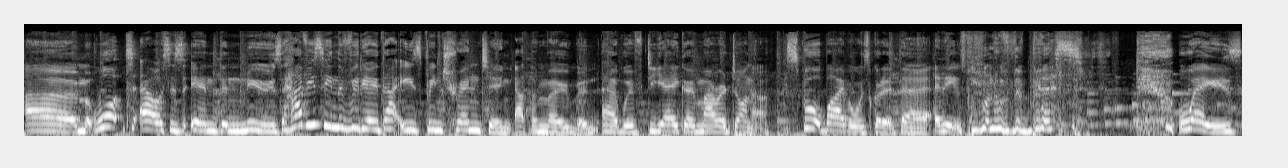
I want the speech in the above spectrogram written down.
um, what else is in the news? Have you seen the video that is been trending at the moment uh, with Diego Maradona? Sport Bible has got it there, and it's one of the best ways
